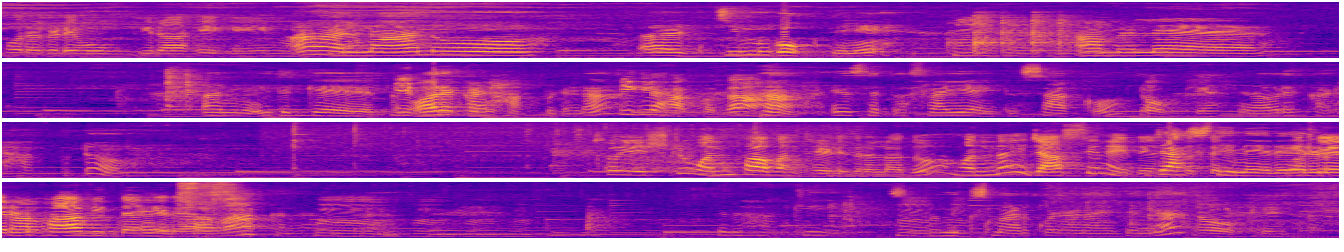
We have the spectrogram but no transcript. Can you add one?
ಹೊರಗಡೆ ಹೋಗ್ತೀರಾ? ಹೇಗೆ ಏನು ನಾನು ಜಿಮ್ಗೆ ಹೋಗ್ತೀನಿ. ಆಮೇಲೆ ಇದಕ್ಕೆ ಅವರೆಕಾಳು ಹಾಕ್ಬಿಡೋಣ. ಈಗಲೇ ಹಾಕೋದಾ? ಹಾಂ ಇದು ಸ್ವಲ್ಪ ಫ್ರೈ ಆಯಿತು ಸಾಕು. ಓಕೆ. ಅವರೆಕಾಳು ಹಾಕ್ಬಿಟ್ಟು. ಸೊ ಎಷ್ಟು? ಒಂದು ಪಾವ್ ಅಂತ ಹೇಳಿದ್ರಲ್ಲ ಅದು? ಒಂದ? ಜಾಸ್ತಿನೇ ಇದೆ. ಜಾಸ್ತಿನೇ ಇದೆ, ಎರಡು ಪಾವ್- ಇದ್ದಂಗೆ ಇದೆ ಅಲ್ವಾ? ಇದು ಹಾಕಿ ಮಿಕ್ಸ್ ಮಾಡ್ಕೊಳ್ಳೋಣ ಇದನ್ನ. ಓಕೆ.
